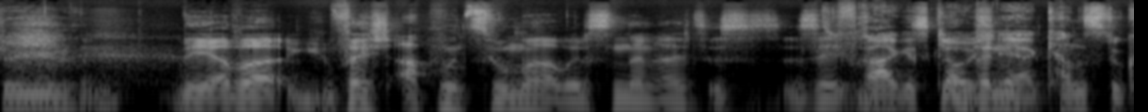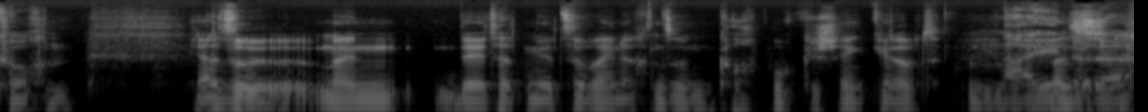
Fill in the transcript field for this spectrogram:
Dream. Nee, aber vielleicht ab und zu mal, aber das sind dann halt ist Die selten. Frage ist, glaube ich, wenn- eher, kannst du kochen? Ja, so, mein Dad hat mir zu Weihnachten so ein Kochbuch geschenkt gehabt. Nein, Was- oder?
